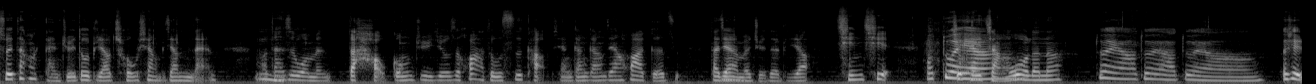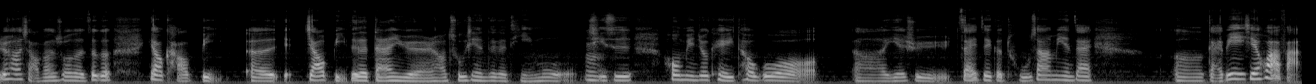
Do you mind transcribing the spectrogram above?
所以当然感觉都比较抽象，比较难。但是我们的好工具就是画图思考，像刚刚这样画格子，大家有没有觉得比较亲切？哦，对，就可以掌握了呢？对啊，对啊，对啊。而且就像小芬说的，这个要考笔。呃，教笔这个单元，然后出现这个题目，嗯、其实后面就可以透过呃，也许在这个图上面再呃改变一些画法，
